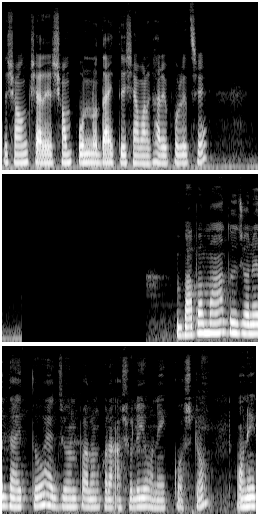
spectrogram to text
তো সংসারের সম্পূর্ণ দায়িত্ব এসে আমার ঘাড়ে পড়েছে। বাবা মা দুজনের দায়িত্ব একজন পালন করা আসলেই অনেক কষ্ট, অনেক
